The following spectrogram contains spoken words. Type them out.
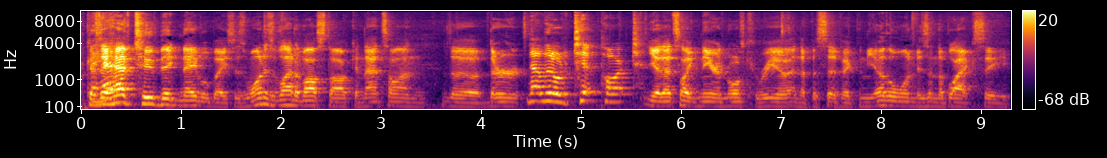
Because They they, have- have two big naval bases. One is Vladivostok, and that's on the their That little tip part. Yeah, that's like near North Korea and the Pacific, and the other one is in the Black Sea.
